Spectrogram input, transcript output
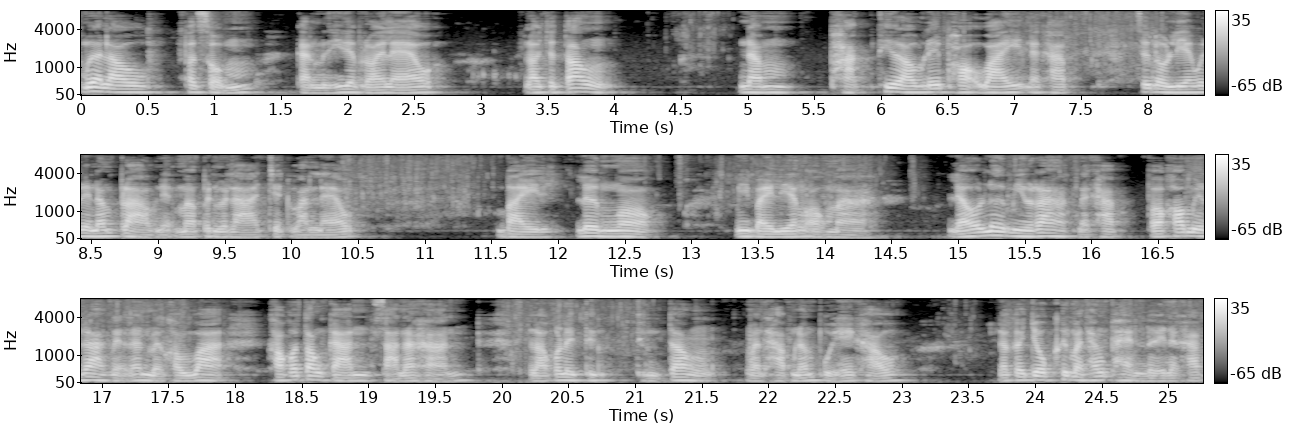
เมื่อเราผสมกันเป็นที่เรียบร้อยแล้ว เราจะต้องนำ ผักที่เราได้เพาะไว้นะครับ ซึ่งเราเลี้ยงไว้ในน้ำเปล่าเนี่ยมาเป็นเวลา 7 วันแล้ว ใบเริ่มงอก มีใบเลี้ยงออกมา แล้วเริ่มมีรากนะครับพอเขามีรากเนี่ยนั่นหมายความว่าเขาก็ต้องการสารอาหาร เราก็เลยถึงถึงต้องมาทำน้ำปุ๋ยให้เขาแล้วก็ยกขึ้นมาทั้งแผ่นเลยนะครับ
